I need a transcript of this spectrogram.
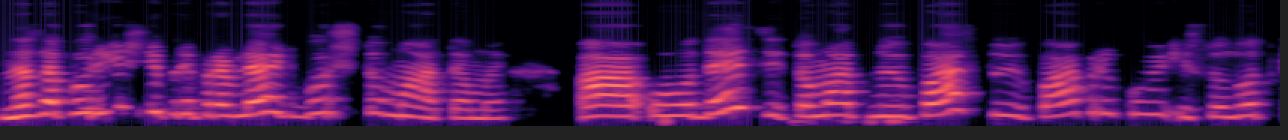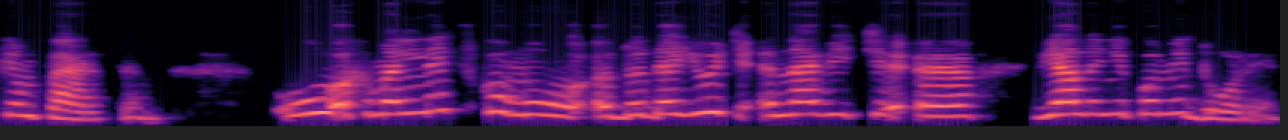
На Запоріжжі приправляють борщ томатами, а у Одесі томатною пастою, паприкою і солодким перцем. У Хмельницькому додають навіть е, в'ялені помідори.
